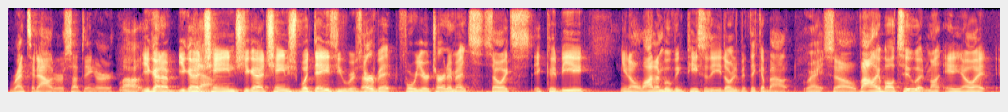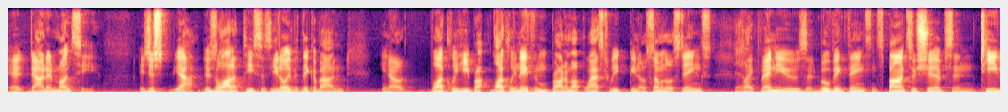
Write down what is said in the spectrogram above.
rented out or something or Well, you gotta you gotta yeah. change you gotta change what days you reserve it for your tournaments so it's it could be you know a lot of moving pieces that you don't even think about Right. so volleyball too at you know at, at down in Muncie it's just yeah there's a lot of pieces you don't even think about and you know luckily he brought luckily Nathan brought him up last week you know some of those things Yeah. like venues and moving things and sponsorships and TV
